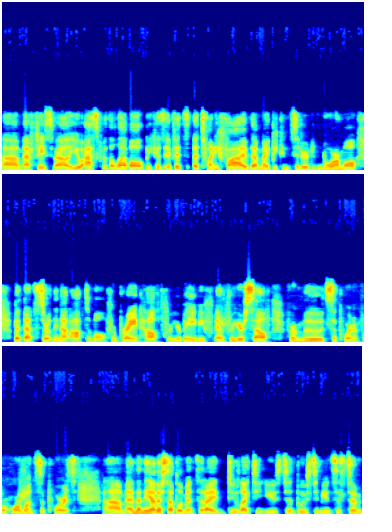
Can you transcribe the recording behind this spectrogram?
um, at face value, ask for the level because if it's a 25, that might be considered normal, but that's certainly not optimal for brain health, for your baby, and for yourself, for mood support and for hormone support. Um, and then the other supplements that I do like to use to boost immune system,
